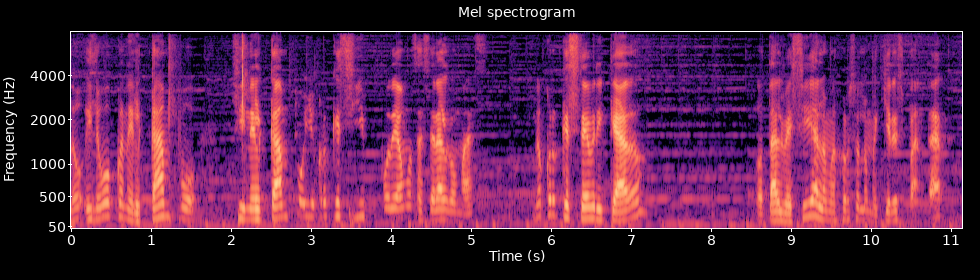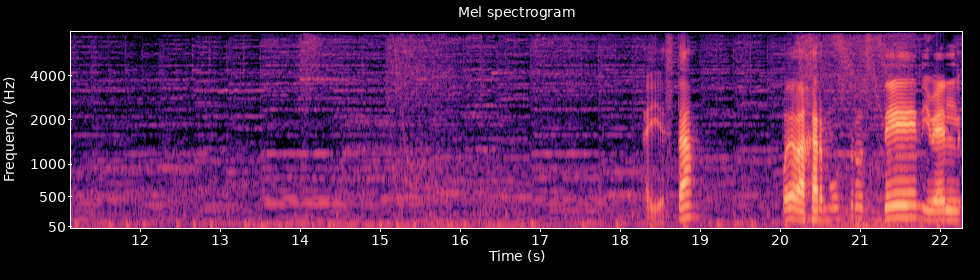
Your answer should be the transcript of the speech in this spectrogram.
No, y luego con el campo. Sin el campo, yo creo que sí podíamos hacer algo más. No creo que esté briqueado. O tal vez sí, a lo mejor solo me quiere espantar. Ahí está. Puede bajar monstruos de nivel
